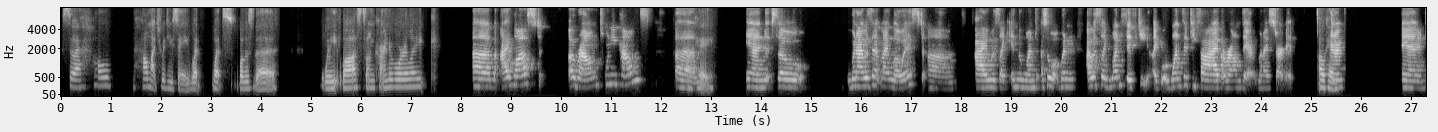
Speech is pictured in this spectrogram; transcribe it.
so how, how much would you say? What, what's, what was the weight loss on carnivore like? Um, I lost around 20 pounds. Um, okay. And so when I was at my lowest, um, I was like in the one. So when I was like 150, like or 155 around there when I started. Okay. And I'm, and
